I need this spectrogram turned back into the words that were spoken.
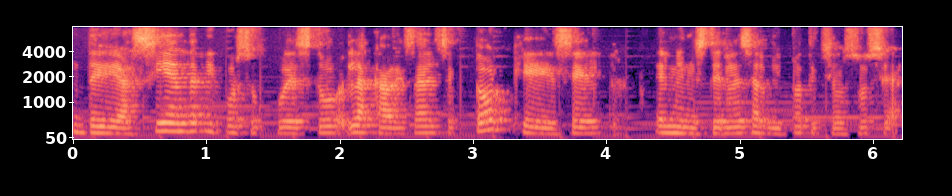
de Hacienda y por supuesto la cabeza del sector, que es el, el Ministerio de Salud y Protección Social.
